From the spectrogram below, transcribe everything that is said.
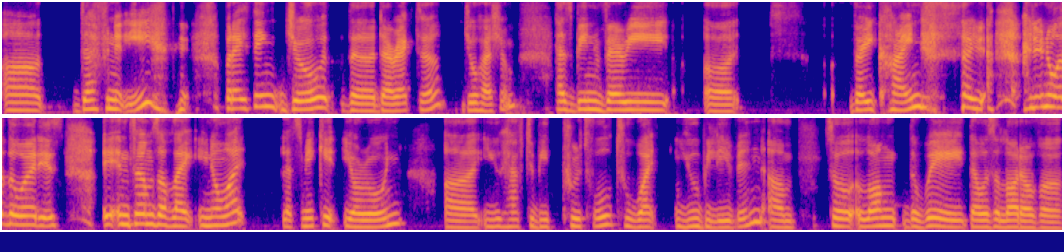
Uh, definitely. but I think Joe, the director, Joe Hasham, has been very uh, very kind. I, I don't know what the word is in terms of like, you know what? Let's make it your own uh, you have to be truthful to what you believe in. Um, so along the way, there was a lot of uh,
